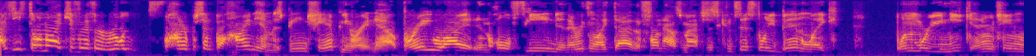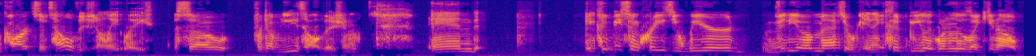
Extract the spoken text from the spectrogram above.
I just don't know. I if they're really 100 percent behind him as being champion right now. Bray Wyatt and the whole Fiend and everything like that. The Funhouse match has consistently been like one of the more unique entertaining parts of television lately. So for WWE television, and it could be some crazy weird video match, or, and it could be like one of those like you know,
